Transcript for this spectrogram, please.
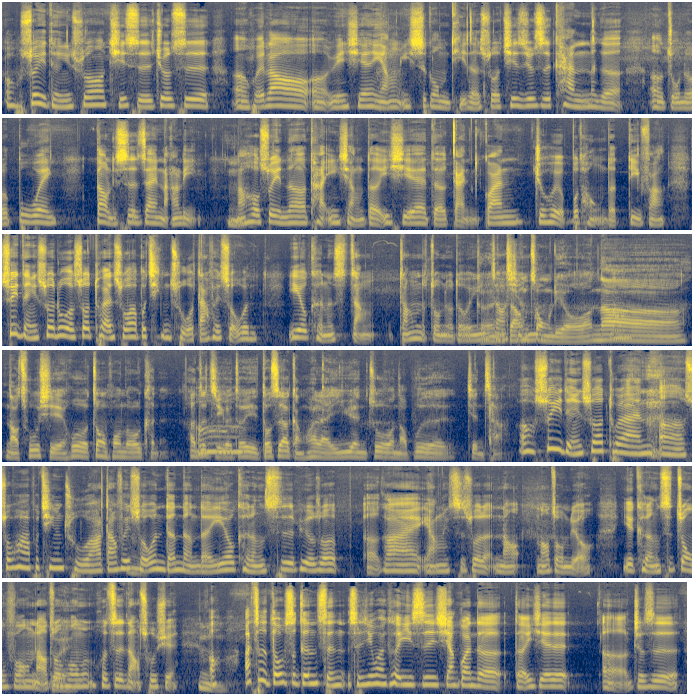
哦，所以等于说，其实就是，呃，回到呃原先杨医师跟我们提的说，其实就是看那个呃肿瘤的部位到底是在哪里。然后，所以呢，它影响的一些的感官就会有不同的地方。所以等于说，如果说突然说话不清楚，答非所问，也有可能是长长肿瘤的原因造成。长肿瘤，那脑出血或中风都有可能。他这几个都也都是要赶快来医院做脑部的检查。哦，所以等于说，突然呃说话不清楚啊，答非所问等等的，也有可能是，譬如说呃刚才杨医师说的脑脑肿瘤，也可能是中风、脑中风或是脑出血。哦啊，这都是跟神神经外科医师相关的的一些呃就是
